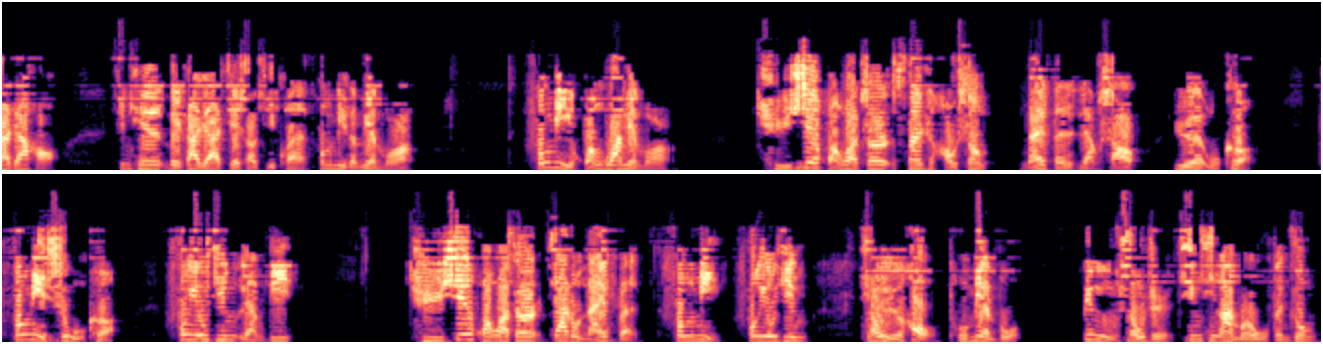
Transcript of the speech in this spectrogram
大家好，今天为大家介绍几款蜂蜜的面膜。蜂蜜黄瓜面膜，取鲜黄瓜汁儿三十毫升，奶粉两勺，约五克，蜂蜜十五克，风油精两滴。取鲜黄瓜汁儿，加入奶粉、蜂蜜、风油精，调匀后涂面部，并用手指轻轻按摩五分钟，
